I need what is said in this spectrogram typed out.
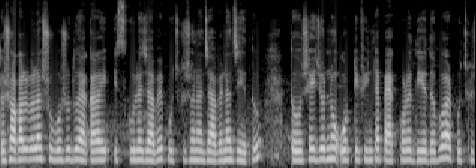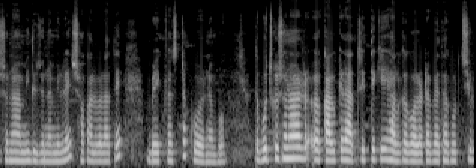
তো সকালবেলা শুভ শুধু একা স্কুলে যাবে, পুচকুসোনা যাবে না যেহেতু। তো সেই জন্য ওর টিফিনটা প্যাক করে দিয়ে দেবো আর পুচকুসোনা আমি দুজনে মিলে সকালবেলাতে ব্রেকফাস্টটা করে নেব। তো পুচকুসোনার কালকে রাত্রির থেকেই হালকা গলাটা ব্যথা করছিল।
